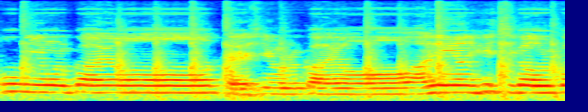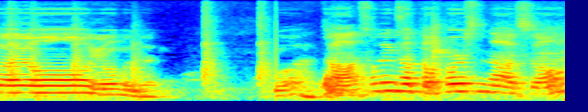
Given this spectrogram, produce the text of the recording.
홈이 올까요? 대시 올까요? 아니면 히치가 올까요? 이런 분들 자 선행사 더 first 나왔어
